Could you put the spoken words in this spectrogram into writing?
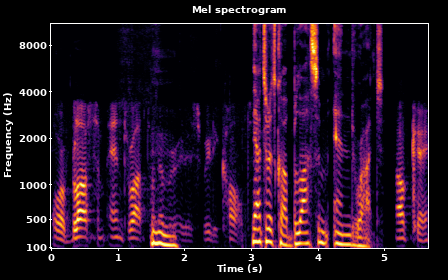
or blossom end rot, whatever it is really called. That's what it's called, blossom end rot. Okay.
